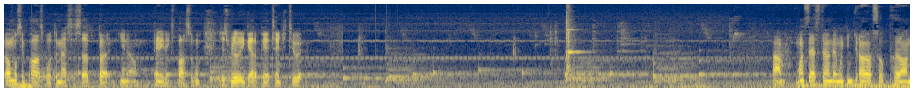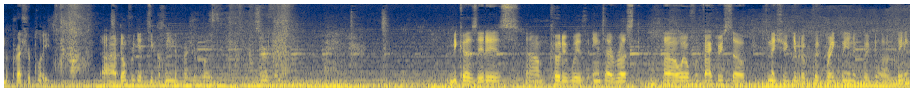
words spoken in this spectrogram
almost impossible to mess this up, but you know, anything's possible. Just really got to pay attention to it. Um, once that's done, then we can also put on the pressure plate. Uh, don't forget to clean the pressure plate surface because it is um, coated with anti-rust uh, oil from factory. So make sure you give it a quick brake clean and a quick uh, cleaning,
